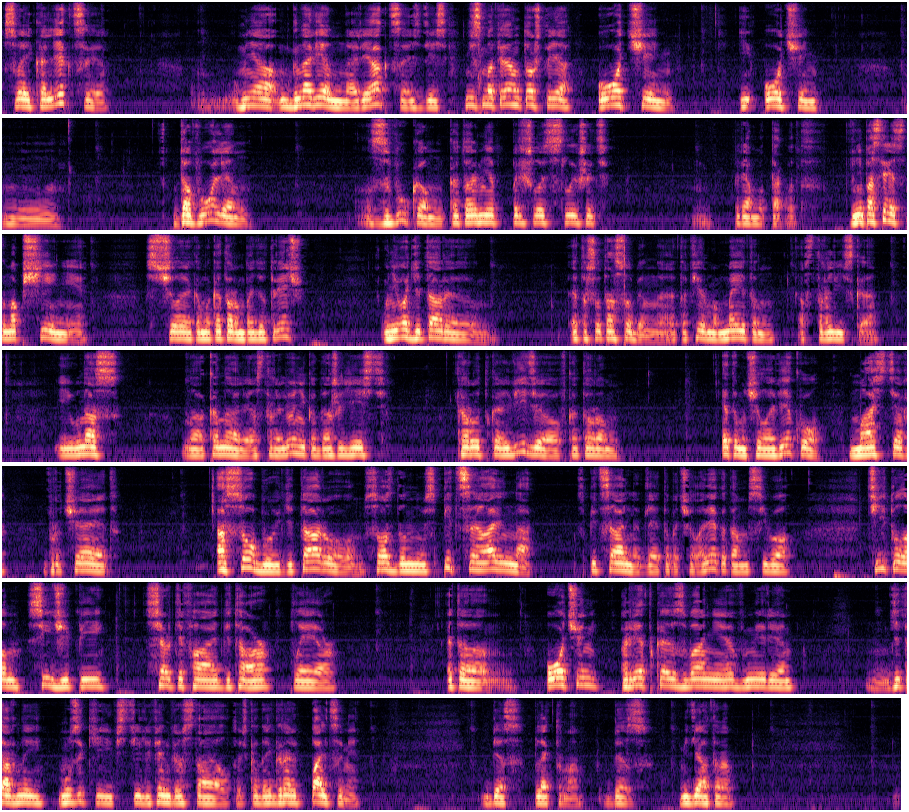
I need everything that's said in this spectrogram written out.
своей коллекции, у меня мгновенная реакция здесь, несмотря на то, что я очень и очень доволен звуком, который мне пришлось слышать прямо вот так вот, в непосредственном общении с человеком, о котором пойдет речь. У него гитары это что-то особенное. Это фирма Мейтон австралийская. И у нас на канале Астралёника даже есть короткое видео, в котором этому человеку мастер вручает особую гитару, созданную специально, специально для этого человека, там с его титулом CGP, Certified Guitar Player. Это очень редкое звание в мире гитарной музыки в стиле фингерстайл, то есть когда играют пальцами, без плектрума, без медиатора.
